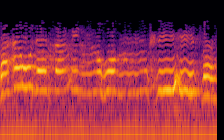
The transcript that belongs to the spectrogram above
فأوجس منهم خيفة.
